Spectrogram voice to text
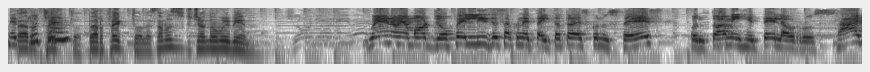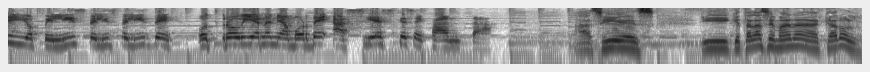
¿Me escuchan? Perfecto, perfecto, la estamos escuchando muy bien. Bueno, mi amor, yo feliz de estar conectadito otra vez con ustedes, con toda mi gente de la Rosario, feliz, feliz, feliz de otro viernes, mi amor, de Así es que se canta. Así es. ¿Y qué tal la semana, Carol?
